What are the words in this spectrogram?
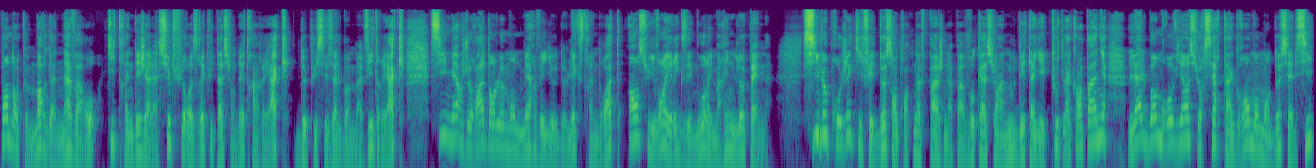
pendant que Morgan Navarro, qui traîne déjà la sulfureuse réputation d'être un réac, depuis ses albums à vide réac, s'immergera dans le monde merveilleux de l'extrême droite en suivant Éric Zemmour et Marine Le Pen. Si le projet qui fait 239 pages n'a pas vocation à nous détailler toute la campagne, l'album revient sur certains grands moments de celle-ci,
